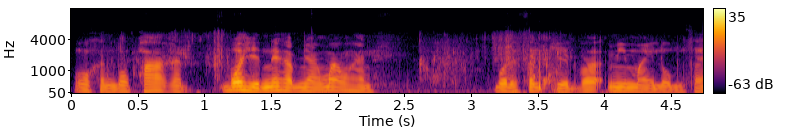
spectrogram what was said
โอ้ขันบ่พากันบ่เห็นนะครับยางมากหันบ่ได้สังเกตว่ามีไหมลมใส่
